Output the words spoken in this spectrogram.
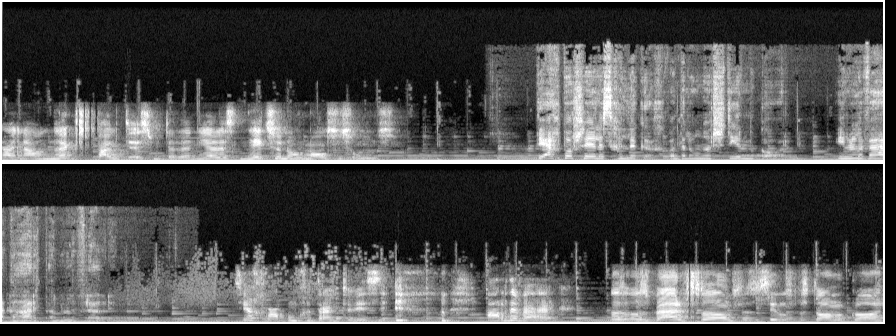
Ja, nou niks fout is met hulle nie. Hulle is net so normaal soos ons. Die egpaar sê hulle is gelukkig want hulle ondersteun mekaar en hulle werk hard aan hulle verhouding. Dit is 'n grap om getroud te wees nie. Harde werk. Ons ons werk saam, soos ons sê ons verstaan mekaar.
